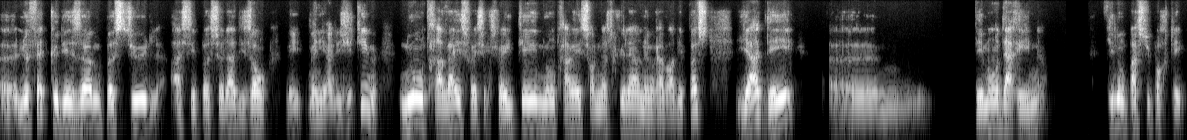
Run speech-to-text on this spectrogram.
Euh, le fait que des hommes postulent à ces postes-là, disant, mais de manière légitime, nous on travaille sur les sexualités, nous on travaille sur le masculin, on aimerait avoir des postes, il y a des des mandarines qui n'ont pas supporté.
